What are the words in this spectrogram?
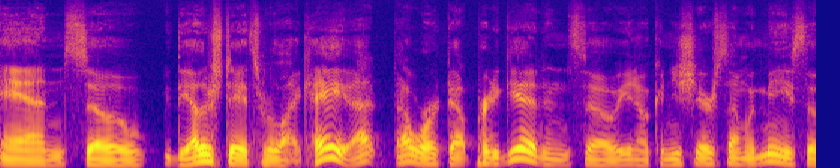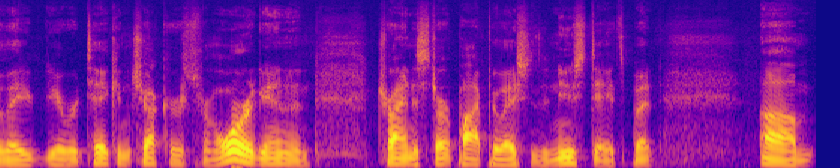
And so the other states were like, "Hey, that that worked out pretty good." And so, you know, can you share some with me? So they, they were taking chukars from Oregon and trying to start populations in new states. But um,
